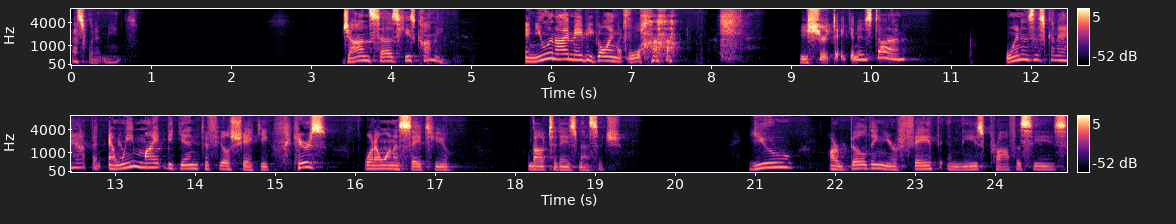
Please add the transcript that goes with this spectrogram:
That's what it means. John says he's coming. And you and I may be going, wow, he's sure taking his time. When is this going to happen? And we might begin to feel shaky. Here's what I want to say to you about today's message. You are building your faith in these prophecies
